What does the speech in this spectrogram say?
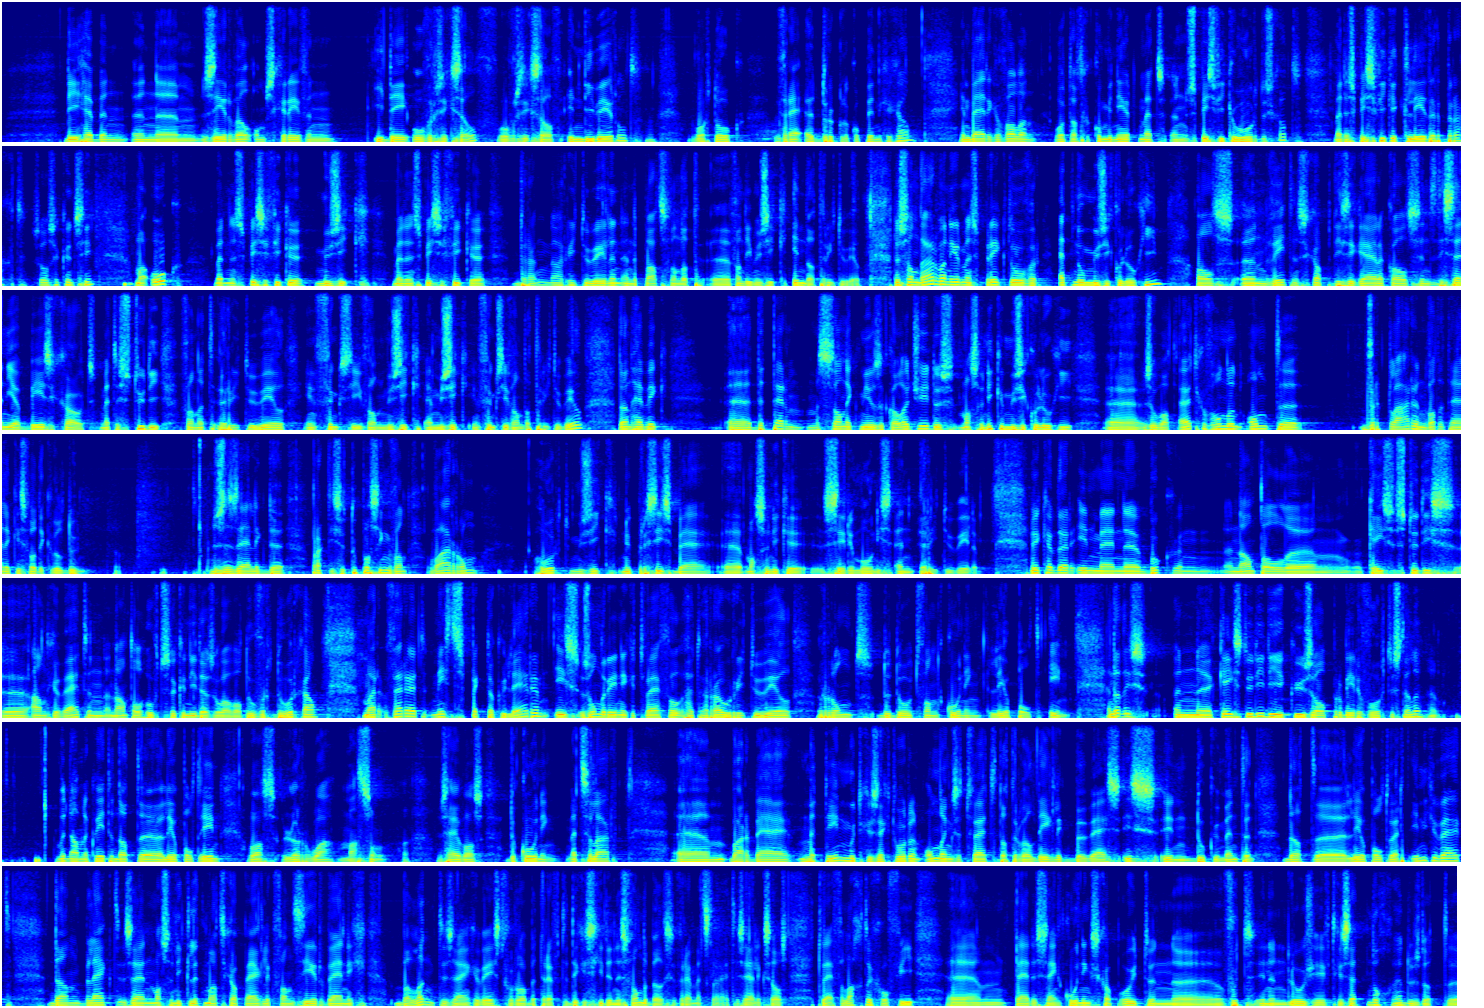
die hebben een um, zeer wel omschreven idee over zichzelf, over zichzelf in die wereld. Wordt ook vrij uitdrukkelijk op ingegaan. In beide gevallen wordt dat gecombineerd met een specifieke woordenschat, met een specifieke klederdracht, zoals je kunt zien, maar ook met een specifieke muziek, met een specifieke drang naar rituelen en de plaats van, dat, uh, van die muziek in dat ritueel. Dus vandaar wanneer men spreekt over etnomusicologie als een wetenschap die zich eigenlijk al sinds decennia bezighoudt met de studie van het ritueel in functie van muziek en muziek in functie van dat ritueel, dan heb ik uh, de term Masonic Musicology, dus masonieke muzikologie, uh, zowat uitgevonden om te verklaren wat het eigenlijk is wat ik wil doen. Dus dat is eigenlijk de praktische toepassing van waarom hoort muziek nu precies bij uh, ceremonies en rituelen. Ik heb daar in mijn uh, boek een, een aantal uh, case studies aan gewijd, een, aantal hoofdstukken die daar zo wel wat over doorgaan. Maar veruit het meest spectaculaire is zonder enige twijfel het rouwritueel rond de dood van koning Leopold I. En dat is een case studie die ik u zal proberen voor te stellen. Je moet namelijk weten dat uh, Leopold I was le roi maçon. Dus hij was de koning metselaar. Um, waarbij meteen moet gezegd worden, ondanks het feit dat er wel degelijk bewijs is in documenten dat uh, Leopold werd ingewijd, dan blijkt zijn masoniek lidmaatschap eigenlijk van zeer weinig belang te zijn geweest voor wat betreft de geschiedenis van de Belgische vrijmetselarij. Het is eigenlijk zelfs twijfelachtig of hij um, tijdens zijn koningschap ooit een uh, voet in een loge heeft gezet nog. Hè, dus dat...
